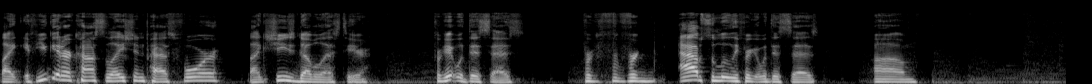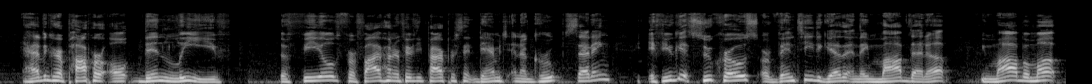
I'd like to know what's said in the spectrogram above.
like if you get her constellation past four, like she's double S tier. Forget what this says. For, for, for absolutely forget what this says um, having her pop her ult, then leave the field for 555% damage in a group setting. If you get Sucrose or Venti together and they mob that up, you mob them up,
